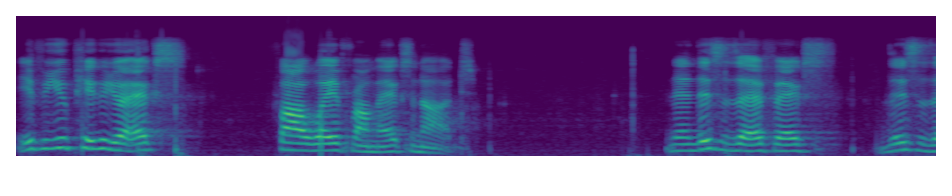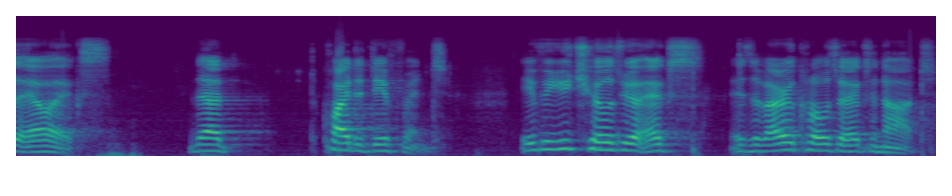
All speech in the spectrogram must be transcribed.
If you pick your x far away from x naught, then this is the fx, this is the lx. They're quite different. If you choose your x is very close to x naught,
